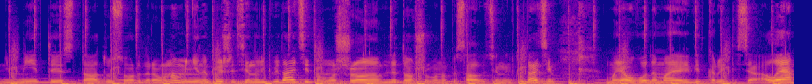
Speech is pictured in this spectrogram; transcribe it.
ліміти, статус ордера. Воно мені не пише ціну ліквідації, тому що для того, щоб воно писало ціну ліквідації, моя угода має відкритися. Але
